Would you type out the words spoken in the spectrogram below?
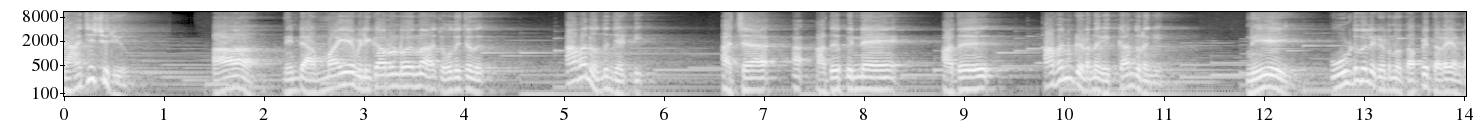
രാജേശ്വരിയോ? ആ നിന്റെ അമ്മായിയെ വിളിക്കാറുണ്ടോ എന്നാ ചോദിച്ചത്. അവനൊന്ന് ഞെട്ടി. അച്ഛ അത് പിന്നെ അത് അവൻ കിടന്ന് വിൽക്കാൻ തുടങ്ങി. നീയേ കൂടുതൽ കിടന്ന് തപ്പി തടയണ്ട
